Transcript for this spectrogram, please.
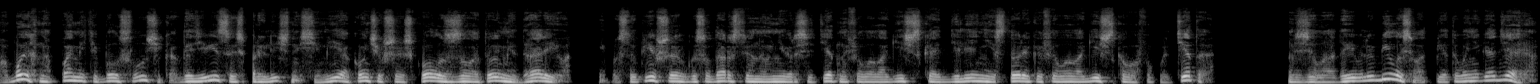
У обоих на памяти был случай, когда девица из приличной семьи, окончившая школу с золотой медалью и поступившая в Государственный университет на филологическое отделение историко-филологического факультета, взяла да и влюбилась в отпетого негодяя.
